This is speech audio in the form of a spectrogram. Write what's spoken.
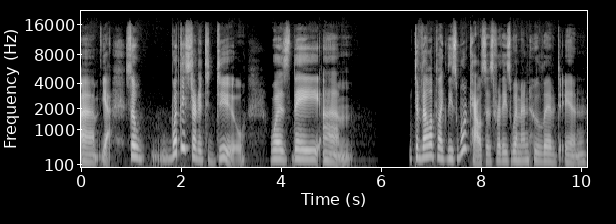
um, yeah. So what they started to do was they um, developed like these workhouses for these women who lived in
